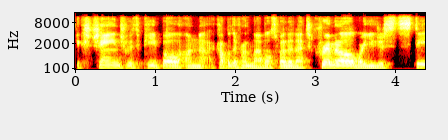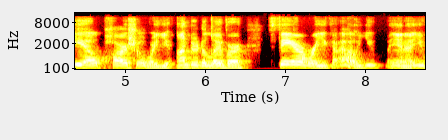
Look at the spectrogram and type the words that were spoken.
exchange with people on a couple different levels, whether that's criminal, where you just steal, partial, where you under deliver, fair, where you go, oh, you, you know, you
